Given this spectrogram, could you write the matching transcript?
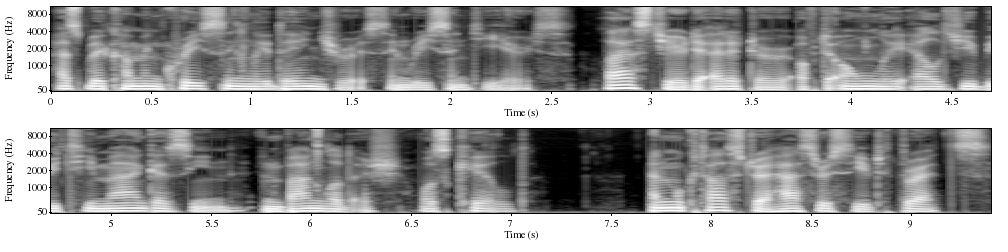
has become increasingly dangerous in recent years. Last year, the editor of the only LGBT magazine in Bangladesh was killed, and Muktasree has received threats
